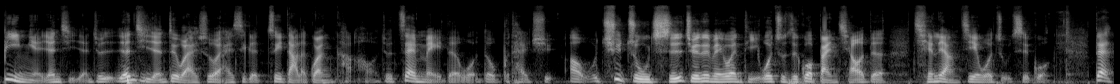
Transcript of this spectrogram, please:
避免人挤人，就是人挤人对我来说还是一个最大的关卡哈。就再美的我都不太去啊。我去主持绝对没问题，我主持过板桥的前两届，我主持过。但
